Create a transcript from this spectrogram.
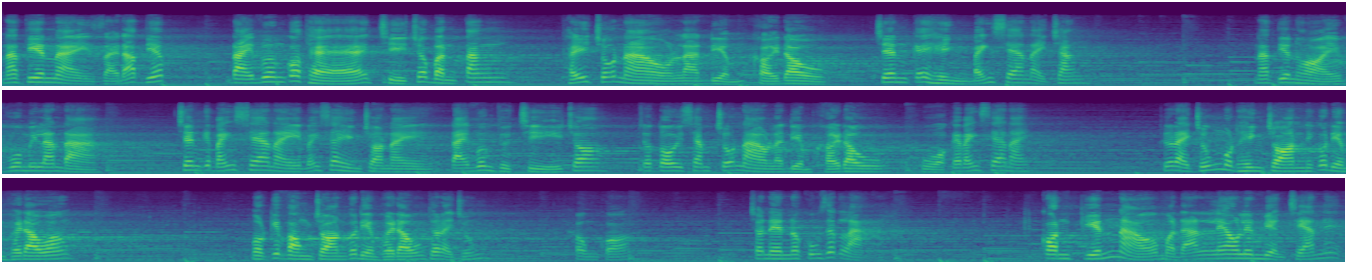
Na Tiên này giải đáp tiếp, Đại Vương có thể chỉ cho Bần Tăng thấy chỗ nào là điểm khởi đầu trên cái hình bánh xe này chăng? Na Tiên hỏi vua milan đà trên cái bánh xe này, bánh xe hình tròn này, Đại Vương thử chỉ cho cho tôi xem chỗ nào là điểm khởi đầu của cái bánh xe này. Thưa đại chúng, một hình tròn thì có điểm khởi đầu không? Một cái vòng tròn có điểm khởi đầu không thưa đại chúng? Không có. Cho nên nó cũng rất lạ con kiến nào mà đã leo lên miệng chén ấy,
